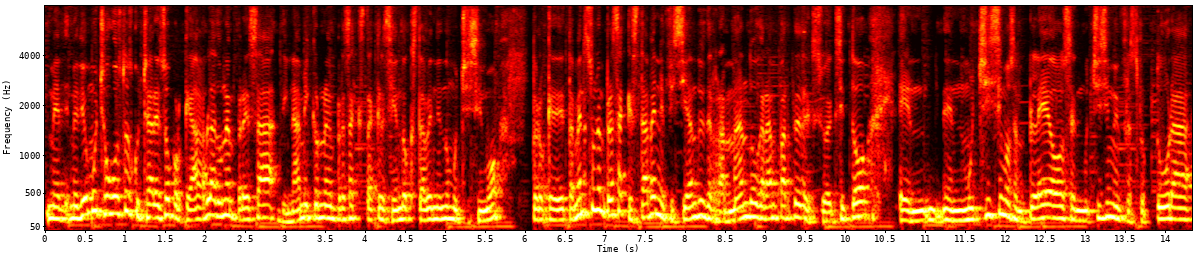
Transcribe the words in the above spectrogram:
me, dio mucho gusto escuchar eso porque habla de una empresa dinámica, una empresa que está creciendo, que está vendiendo muchísimo pero que también es una empresa que está beneficiando y derramando gran parte de su éxito en, muchísimos empleos, en muchísima infraestructura.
